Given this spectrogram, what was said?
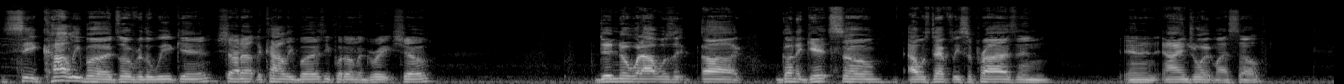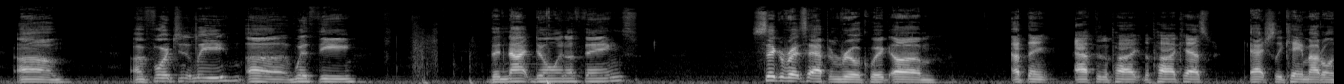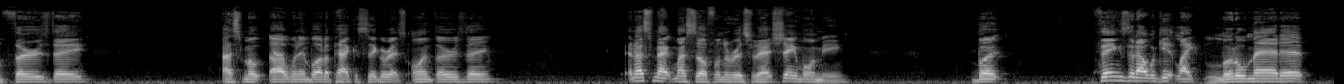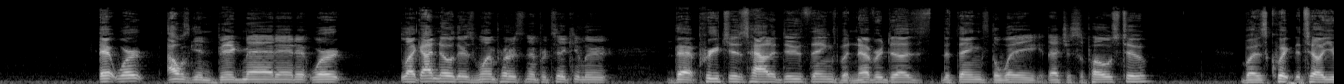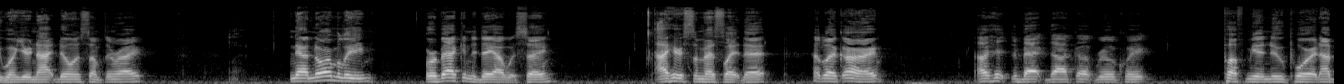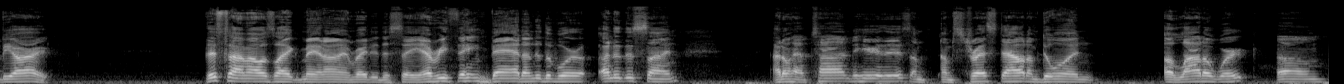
see Collie Buddz over the weekend. Shout out to Collie Buddz. He put on a great show. Didn't know what I was uh, gonna get, so I was definitely surprised and and I enjoyed myself. Um, unfortunately, uh, with the the not doing of things, cigarettes happened real quick. Um, I think after the pod, the podcast actually came out on Thursday. I smoked. I went and bought a pack of cigarettes on Thursday, and I smacked myself on the wrist for that. Shame on me. But things that I would get like little mad at at work, I was getting big mad at at work. Like I know there's one person in particular that preaches how to do things but never does the things the way that you're supposed to. But is quick to tell you when you're not doing something right. Now normally or back in the day I would say, I hear some mess like that. I'm like, all right, I'll hit the back dock up real quick, puff me a Newport, and I'd be all right. This time I was like, man, I am ready to say everything bad under the world, under the sun. I don't have time to hear this. I'm I'm stressed out. I'm doing a lot of work um,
